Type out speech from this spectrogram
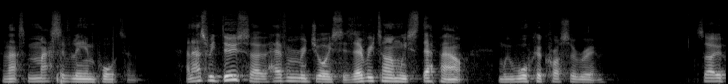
And that's massively important. And as we do so, heaven rejoices every time we step out and we walk across a room. So,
